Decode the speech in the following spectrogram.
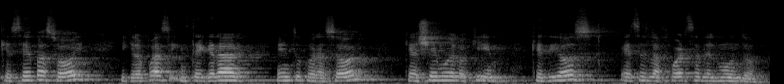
que sepas hoy y que lo puedas integrar en tu corazón, que Hashem Elohim, que Dios, esa es la fuerza del mundo.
